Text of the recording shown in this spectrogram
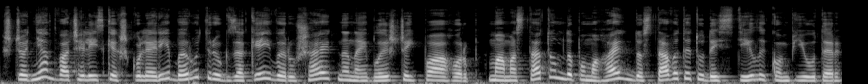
Щодня два чилійських школярі беруть рюкзаки і вирушають на найближчий пагорб. Мама з татом допомагають доставити туди стіл і комп'ютер.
